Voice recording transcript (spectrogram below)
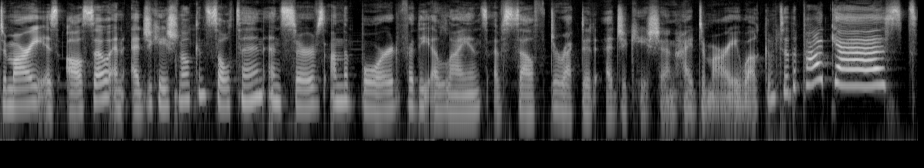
Domari is also an educational consultant and serves on the board for the Alliance of Self Directed Education. Hi, Domari. Welcome to the podcast.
